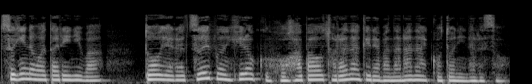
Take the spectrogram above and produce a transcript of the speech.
次の渡りにはどうやら随分広く歩幅を取らなければならないことになるそう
